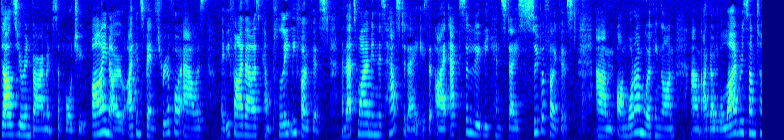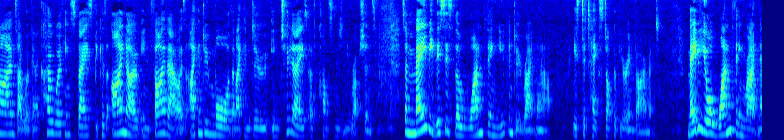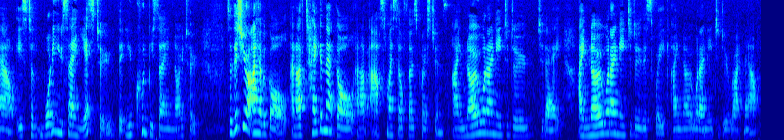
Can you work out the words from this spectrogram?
Does your environment support you? I know I can spend three or four hours maybe five hours completely focused. And that's why I'm in this house today, is that I absolutely can stay super focused um, on what I'm working on. Um, I go to the library sometimes, I work in a co working space because I know in five hours I can do more than I can do in two days of constant interruptions. So maybe this is the one thing you can do right now is to take stock of your environment. Maybe your one thing right now is to what are you saying yes to that you could be saying no to? So this year I have a goal and I've taken that goal and I've asked myself those questions. I know what I need to do today. I know what I need to do this week. I know what I need to do right now.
